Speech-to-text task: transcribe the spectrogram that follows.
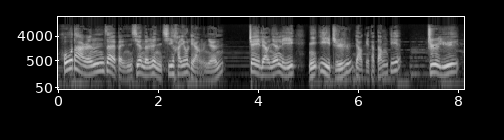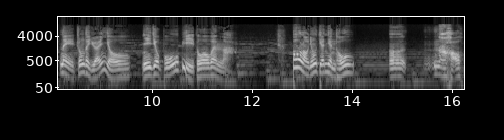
胡大人在本县的任期还有两年，这两年里你一直要给他当爹。至于内中的缘由，你就不必多问了。包老牛点点头，嗯，那好，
